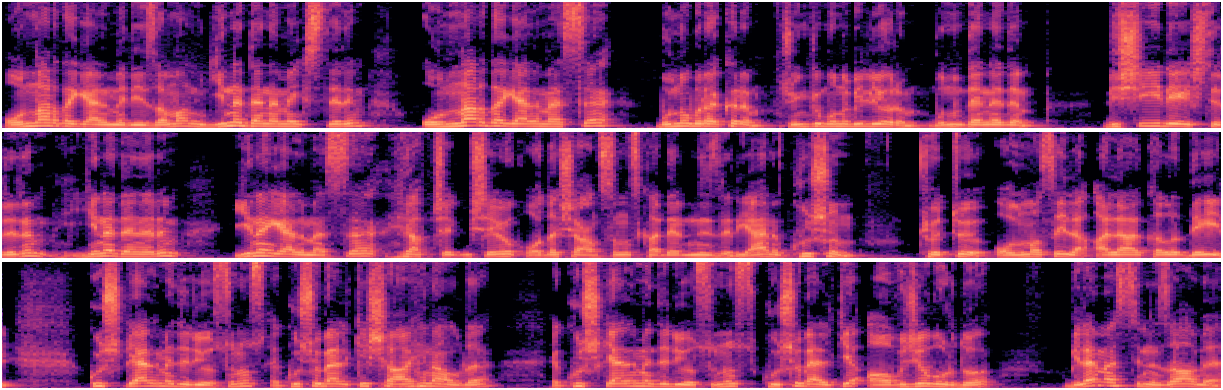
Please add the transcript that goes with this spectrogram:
Onlar da gelmediği zaman yine denemek isterim. Onlar da gelmezse bunu bırakırım. Çünkü bunu biliyorum. Bunu denedim. Dişiyi değiştiririm. Yine denerim. Yine gelmezse yapacak bir şey yok. O da şansınız kaderinizdir. Yani kuşun kötü olmasıyla alakalı değil. Kuş gelmedi diyorsunuz. E, kuşu belki Şahin aldı. E, kuş gelmedi diyorsunuz. Kuşu belki avcı vurdu. Bilemezsiniz abi.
